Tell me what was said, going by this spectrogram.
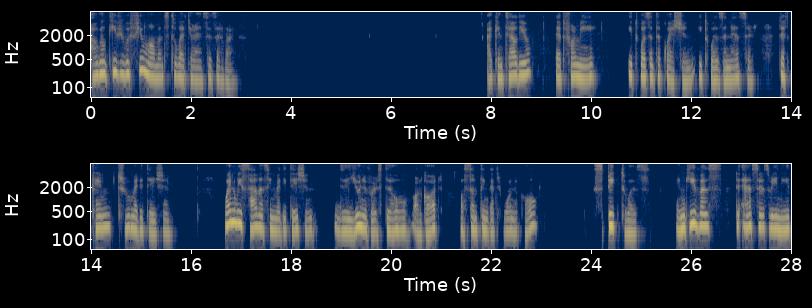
I will give you a few moments to let your answers arrive. I can tell you that for me, it wasn't a question, it was an answer that came through meditation. When we silence in meditation, the universe, the whole, or God, or something that you want to call, speak to us and give us the answers we need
